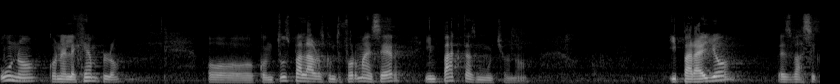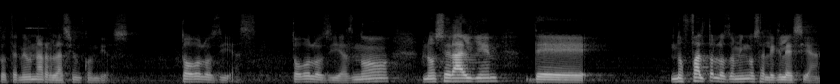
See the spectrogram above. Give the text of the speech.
uno, con el ejemplo, o con tus palabras, con tu forma de ser, impactas mucho, ¿no? Y para ello es básico tener una relación con Dios, todos los días, todos los días. No, no ser alguien de, no falto los domingos a la iglesia,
